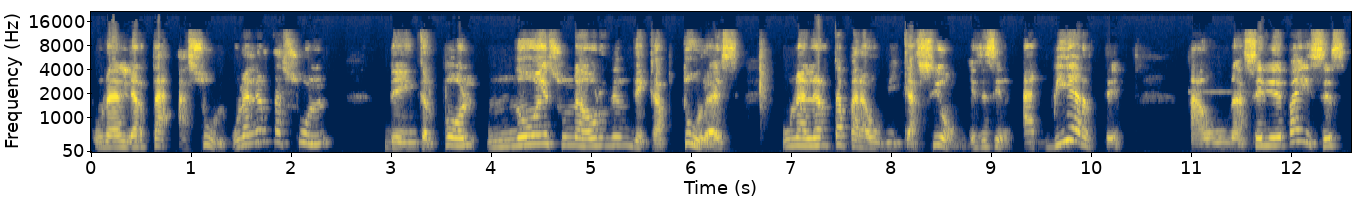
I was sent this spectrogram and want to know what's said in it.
una alerta azul. Una alerta azul de Interpol no es una orden de captura, es una alerta para ubicación, es decir, advierte a una serie de países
